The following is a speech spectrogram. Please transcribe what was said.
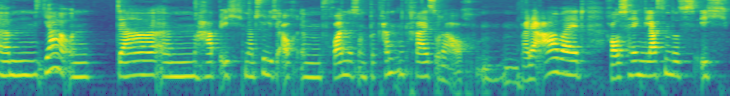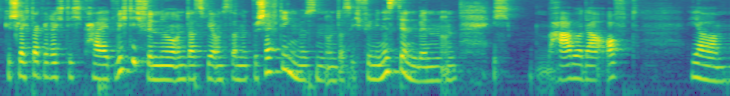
Ähm, ja, und da ähm, habe ich natürlich auch im Freundes- und Bekanntenkreis oder auch ähm, bei der Arbeit raushängen lassen, dass ich Geschlechtergerechtigkeit wichtig finde und dass wir uns damit beschäftigen müssen und dass ich Feministin bin. Und ich habe da oft, ja,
